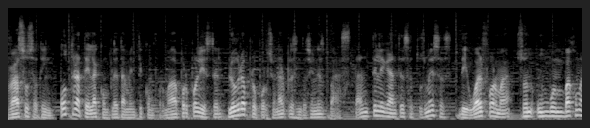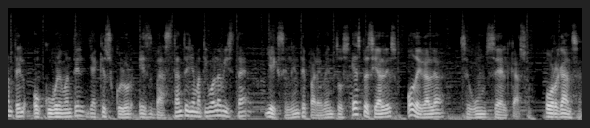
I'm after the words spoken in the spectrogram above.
Raso satín, otra tela completamente conformada por poliéster, logra proporcionar presentaciones bastante elegantes a tus mesas. De igual forma, son un buen bajo mantel o cubre mantel, ya que su color es bastante llamativo a la vista y excelente para eventos especiales o de gala según sea el caso. Organza.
